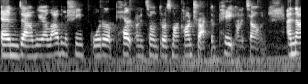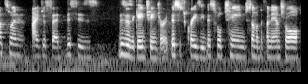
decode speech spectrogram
and uh, we allowed the machine to order a part on its own through a smart contract and pay on its own. And that's when I just said, "This is this is a game changer. This is crazy. This will change some of the financial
